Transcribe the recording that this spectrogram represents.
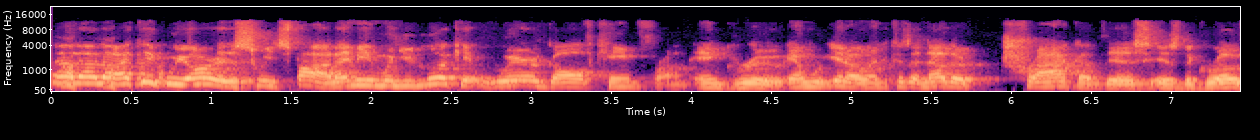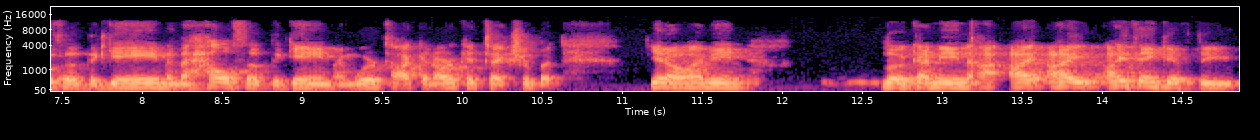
No, no, no. I think we are at a sweet spot. I mean, when you look at where golf came from and grew, and you know, and because another track of this is the growth of the game and the health of the game, and we're talking architecture, but you know, I mean, look, I mean, I, I, I think if the,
